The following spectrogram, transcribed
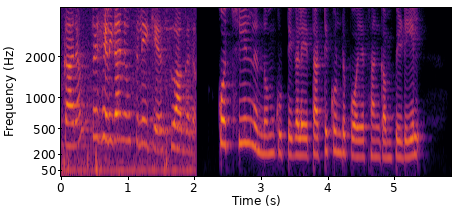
നമസ്കാരം. പ്രഹേളിക ന്യൂസിലേക്ക് സ്വാഗതം. കൊച്ചിയിൽ നിന്നും കുട്ടികളെ തട്ടിക്കൊണ്ടുപോയ സംഘം പിടിയിൽ.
